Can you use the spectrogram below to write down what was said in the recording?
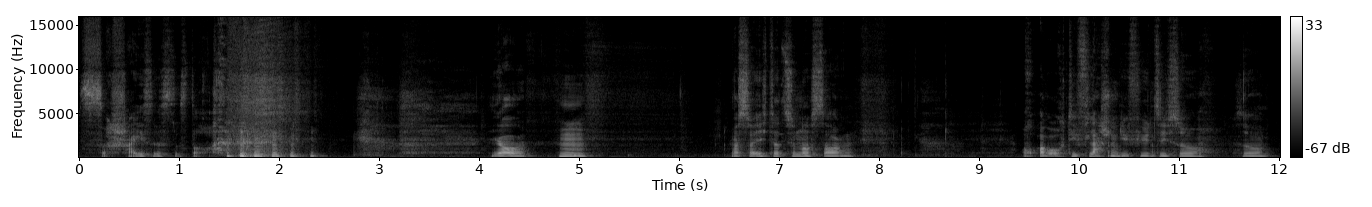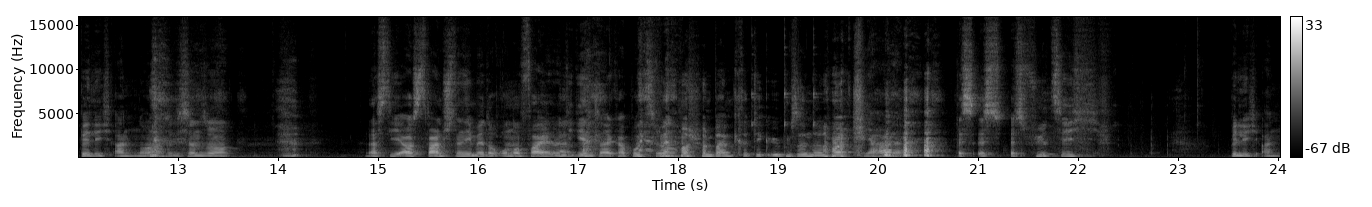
ist doch scheiße, ist das doch. ja, hm. Was soll ich dazu noch sagen? Auch, aber auch die Flaschen, die fühlen sich so, so billig an, ne? Also die sind so. Lass die aus 20 cm runterfallen und die gehen gleich kaputt so. Wenn wir schon beim Kritik üben sind, dann Ja, es, es, es fühlt sich billig an.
